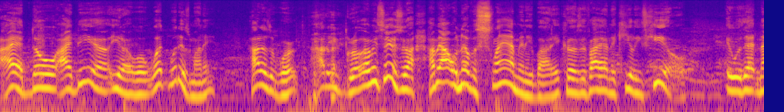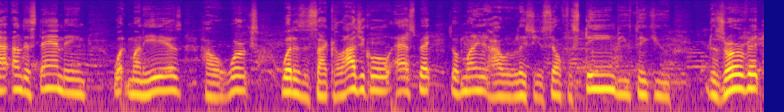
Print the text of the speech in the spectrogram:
I had no idea, you know, well, what, what is money? How does it work? How do you grow? I mean, seriously, I, I mean, I would never slam anybody because if I had an Achilles heel, it was that not understanding what money is, how it works, what is the psychological aspect of money, how it relates to your self-esteem. Do you think you deserve it?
